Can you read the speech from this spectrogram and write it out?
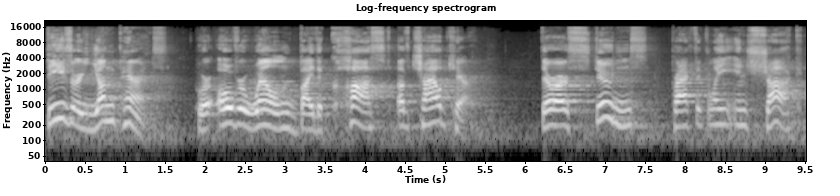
These are young parents who are overwhelmed by the cost of childcare. There are students practically in shock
